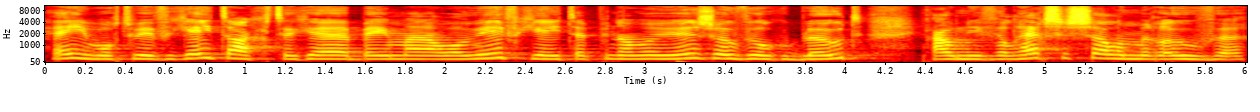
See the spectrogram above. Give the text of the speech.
hey, je wordt weer vergeetachtig. eh, ben je maar nou alweer vergeten, heb je dan weer zoveel gebloot. Ik hou niet veel hersencellen meer over.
